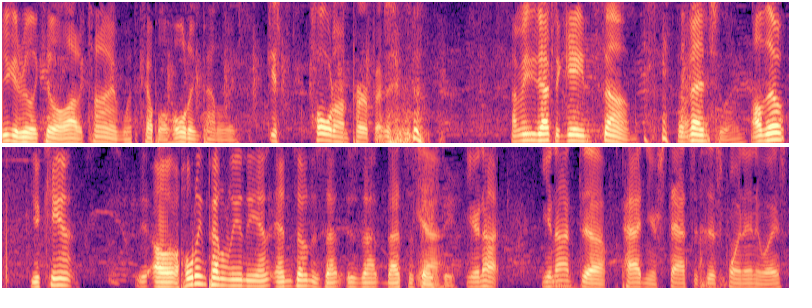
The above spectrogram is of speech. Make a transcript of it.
you could really kill a lot of time with a couple of holding penalties. Just hold on purpose. I mean, you'd have to gain some eventually. Although you can't. A holding penalty in the end zone is that is that that's a Yeah, safety. you're not you're not uh, padding your stats at this point, anyways.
